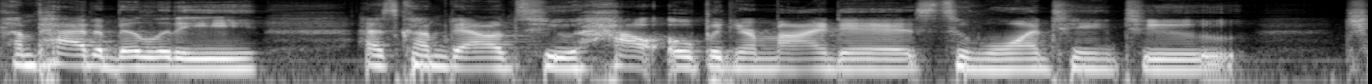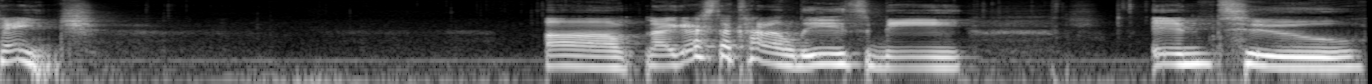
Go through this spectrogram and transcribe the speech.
compatibility has come down to how open your mind is to wanting to change. Um, and I guess that kind of leads me into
